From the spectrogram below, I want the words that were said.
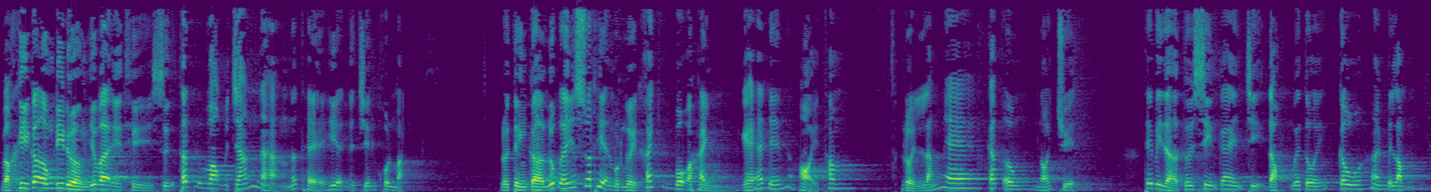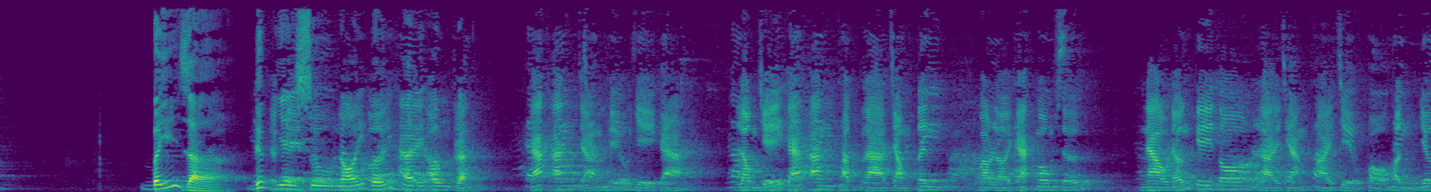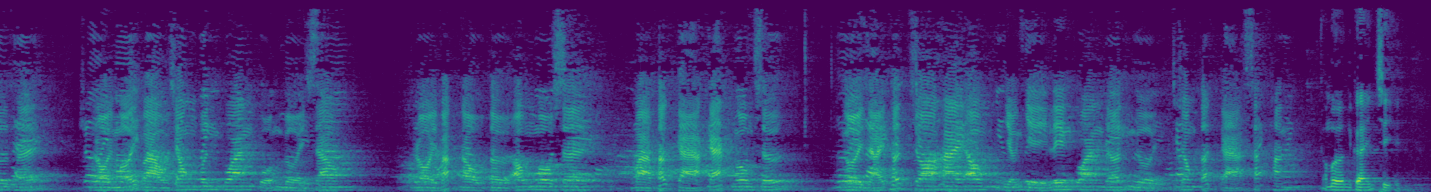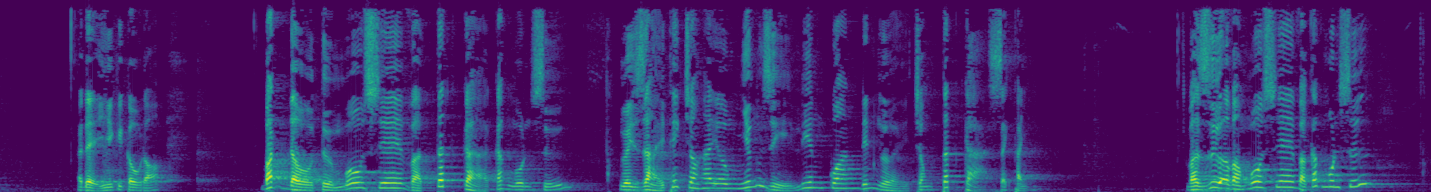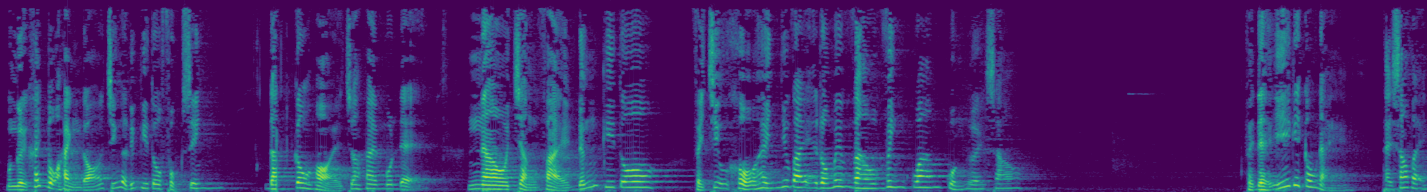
và khi các ông đi đường như vậy thì sự thất vọng chán nản nó thể hiện ở trên khuôn mặt rồi tình cờ lúc ấy xuất hiện một người khách bộ hành ghé đến hỏi thăm, rồi lắng nghe các ông nói chuyện. Thế bây giờ tôi xin các anh chị đọc với tôi câu 25. Bấy giờ Đức Giêsu nói với hai ông rằng, Các anh chẳng hiểu gì cả. Lòng chỉ các anh thật là trọng tin vào lời các ngôn sứ. Nào đấng Kitô lại chẳng phải chịu khổ hình như thế. Rồi mới vào trong vinh quang của người sao rồi bắt đầu từ ông Môsê và tất cả các ngôn sứ. Người giải thích cho hai ông những gì liên quan đến người trong tất cả sách thánh. Cảm ơn các anh chị để ý cái câu đó. Bắt đầu từ mô xê và tất cả các ngôn sứ. Người giải thích cho hai ông những gì liên quan đến người trong tất cả sách thánh. Và dựa vào mô xê và các ngôn sứ, một người khách bộ hành đó chính là Đức Kitô phục sinh, đặt câu hỏi cho hai môn đệ nào chẳng phải đứng Kitô? Phải chịu khổ hình như vậy rồi mới vào vinh quang của người sao? Phải để ý cái câu này. Tại sao vậy?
